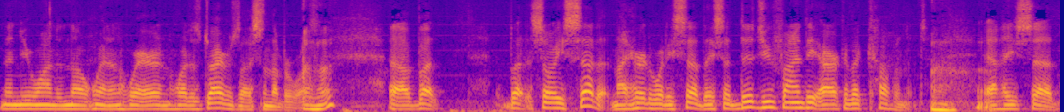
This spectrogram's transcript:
Then you wanted to know when and where and what his driver's license number was. Uh-huh. Uh, but but so he said it, and I heard what he said. They said, "Did you find the Ark of the Covenant?" Uh-huh. And he said,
